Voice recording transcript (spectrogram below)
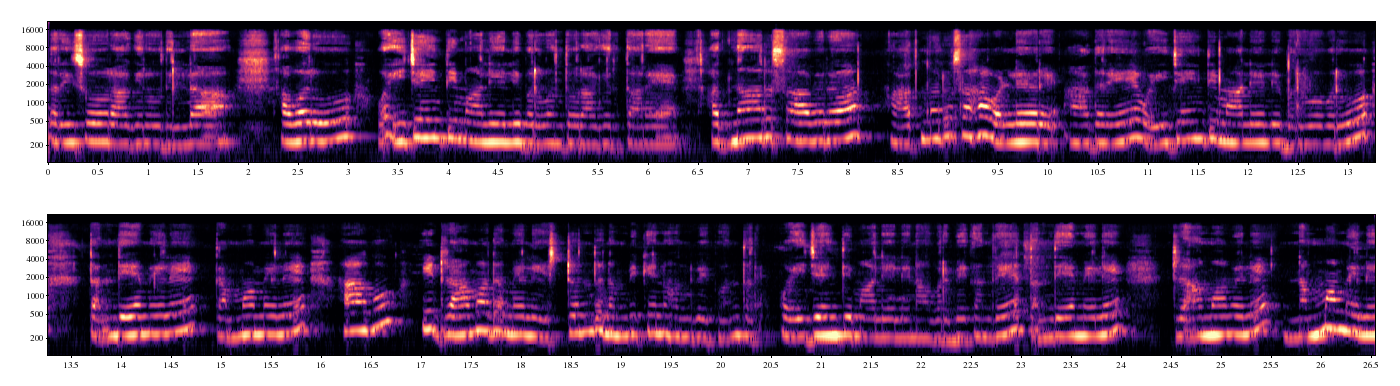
ಧರಿಸುವವರಾಗಿರುವುದಿಲ್ಲ. ಅವರು ವೈಜಯಂತಿ ಮಾಲೆಯಲ್ಲಿ ಬರುವಂಥವರಾಗಿರ್ತಾರೆ ಹದಿನಾರು ಸಾವಿರ ಆತ್ಮರು ಸಹ ಒಳ್ಳೆಯವರೇ. ಆದರೆ ವೈಜಯಂತಿ ಮಾಲೆಯಲ್ಲಿ ಬರುವವರು ತಂದೆಯ ಮೇಲೆ, ತಮ್ಮ ಮೇಲೆ ಹಾಗೂ ಈ ಡ್ರಾಮಾದ ಮೇಲೆ ಎಷ್ಟೊಂದು ನಂಬಿಕೆಯನ್ನು ಹೊಂದಬೇಕು ಅಂತಾರೆ. ವೈಜಯಂತಿ ಮಾಲೆಯಲ್ಲಿ ನಾವು ಬರಬೇಕಂದ್ರೆ ತಂದೆಯ ಮೇಲೆ ಡ್ರಾಮಾ ಮೇಲೆ, ನಮ್ಮ ಮೇಲೆ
